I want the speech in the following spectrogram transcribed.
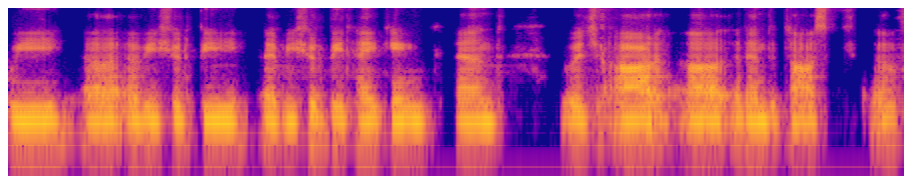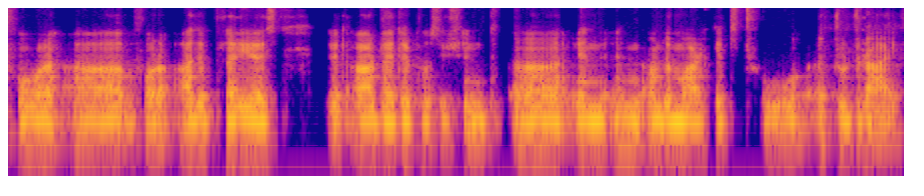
we we should be we should be taking and which are uh, then the task uh, for uh, for other players that are better positioned in, in, on the market to to drive.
